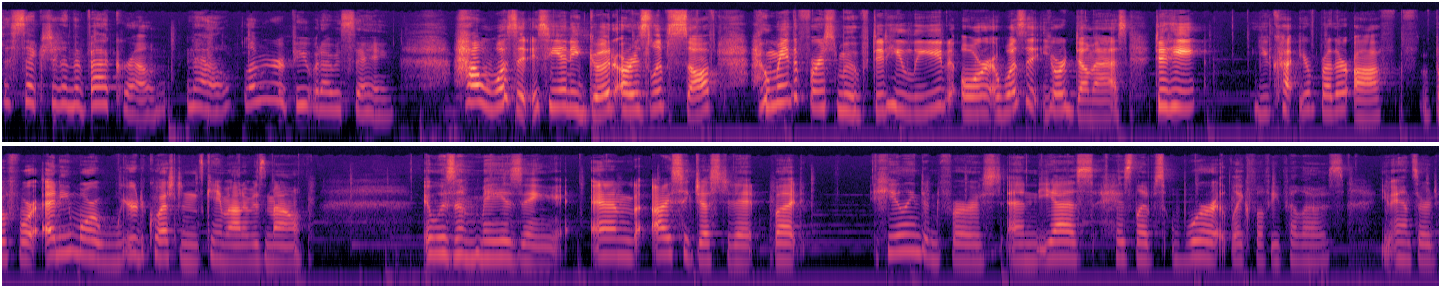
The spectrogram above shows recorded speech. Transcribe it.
the section in the background. Now, let me repeat what I was saying. How was it? Is he any good? Are his lips soft? Who made the first move? Did he lead or was it your dumbass? Did he. You cut your brother off before any more weird questions came out of his mouth. It was amazing, and I suggested it, but he leaned in first, and yes, his lips were like fluffy pillows. You answered,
